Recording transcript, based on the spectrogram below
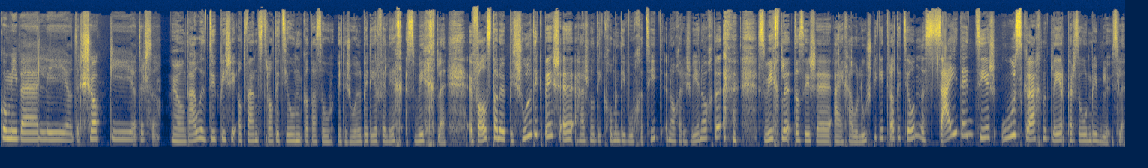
Gummibärli oder Schocki oder so. Ja, und auch eine typische Adventstradition, gerade also in der Schule bei dir vielleicht, ein Wichteln. Falls du noch etwas schuldig bist, äh, hast du noch die kommende Woche Zeit, nachher ist Weihnachten. Das Wichteln, das ist äh, eigentlich auch eine lustige Tradition, es sei denn, sie ist ausgerechnet Lehrperson beim Löseln.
